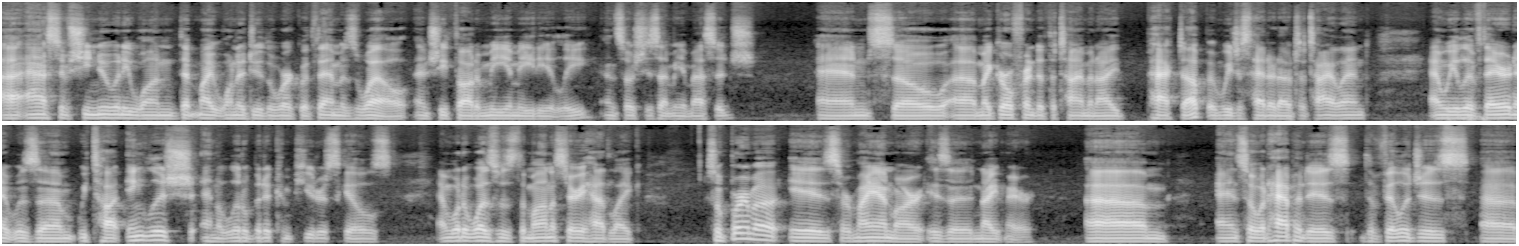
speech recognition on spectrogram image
uh, asked if she knew anyone that might want to do the work with them as well. And she thought of me immediately. And so she sent me a message. And so uh, my girlfriend at the time and I packed up and we just headed out to Thailand. And we lived there. And it was, um, we taught English and a little bit of computer skills. And what it was was the monastery had like, so Burma is, or Myanmar is a nightmare. Um, and so what happened is the villages uh,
